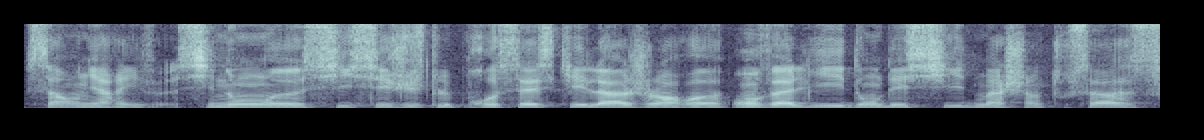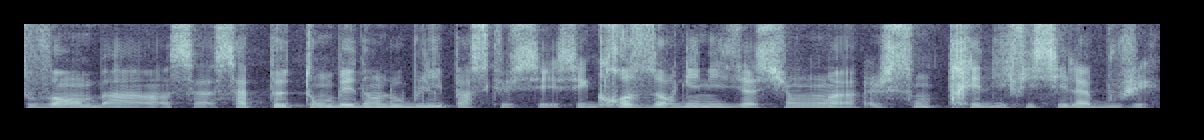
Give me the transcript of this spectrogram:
ça, on y arrive. Sinon, euh, si c'est juste le process qui est là, genre euh, on valide, on décide, machin, tout ça, souvent, ben, ça, ça peut tomber dans l'oubli parce que ces, ces grosses organisations, euh, elles sont très difficiles à bouger.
